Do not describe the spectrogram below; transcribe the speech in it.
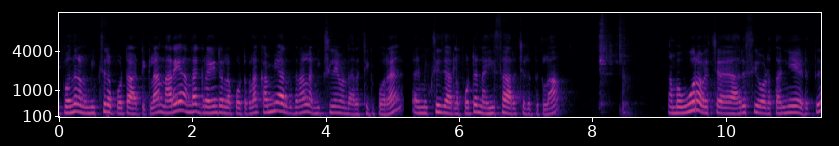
இப்போ வந்து நம்ம மிக்சியில் போட்டு ஆட்டிக்கலாம். நிறைய இருந்தால் கிரைண்டரில் போட்டுக்கலாம். கம்மியாக இருக்கிறதுனால நான் மிக்சிலேயே வந்து அரைச்சிக்க போகிறேன் மிக்ஸி ஜாரில் போட்டு நைஸாக அரைச்சி எடுத்துக்கலாம். நம்ம ஊற வச்ச அரிசியோட தண்ணியே எடுத்து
